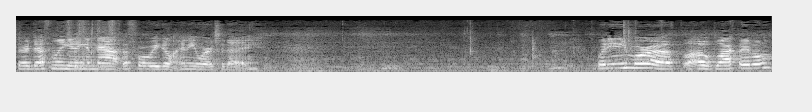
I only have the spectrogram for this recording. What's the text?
They're definitely getting a nap before we go anywhere today. What do you need more of? Oh, Black Label?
